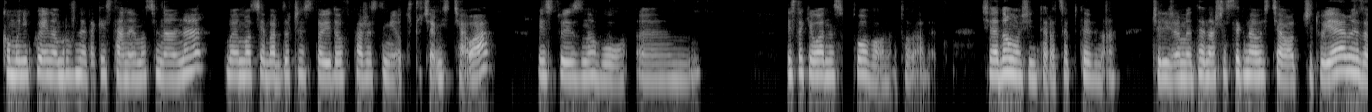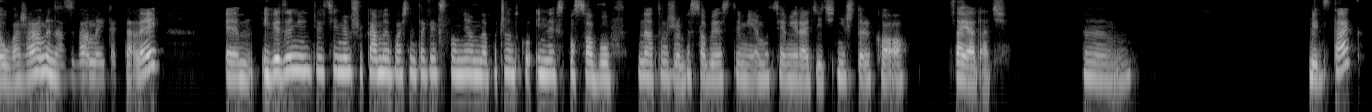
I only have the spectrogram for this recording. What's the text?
komunikuje nam różne takie stany emocjonalne, bo emocje bardzo często idą w parze z tymi odczuciami z ciała, więc tu jest znowu, jest takie ładne słowo na to nawet, świadomość interoceptywna, czyli że my te nasze sygnały z ciała odczytujemy, zauważamy, nazywamy i tak dalej. I w jedzeniu intuicyjnym szukamy właśnie, tak jak wspomniałam na początku, innych sposobów na to, żeby sobie z tymi emocjami radzić, niż tylko zajadać. Więc tak.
